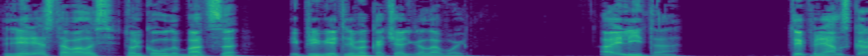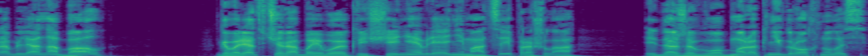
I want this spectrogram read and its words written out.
Лере оставалось только улыбаться и приветливо качать головой. «Айлита, ты прям с корабля на бал?» Говорят, вчера боевое крещение в реанимации прошла и даже в обморок не грохнулась.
